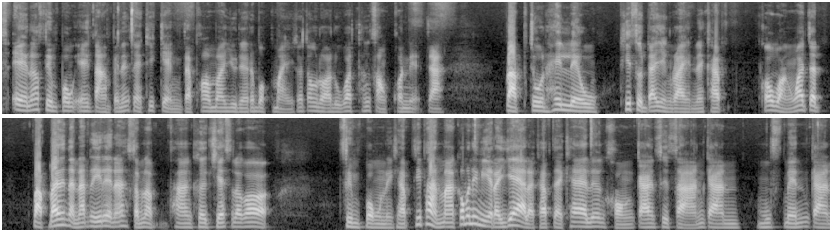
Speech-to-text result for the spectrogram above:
สเองนะฟิล์มปงเองต่างเป็นนักเตะที่เก่ง แต่พอมาอยู่ในระบบใหม่ก็ต้องรอดูว่าทั้งสองคนเนี่ยจะปรับจูนให้เร็วที่สุดได้อย่างไรนะครับ ก็หวังว่าจะปรับได้ตั้งแต่นัดนี้เลยนะสำหรับทางเคอร์เคสแล้วก็ฟิมปงนะครับที่ผ่านมาก็ไม่ได้มีอะไรแย่หรอกครับ แต่แค่เรื่องของการสื่อสารการ movement การ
